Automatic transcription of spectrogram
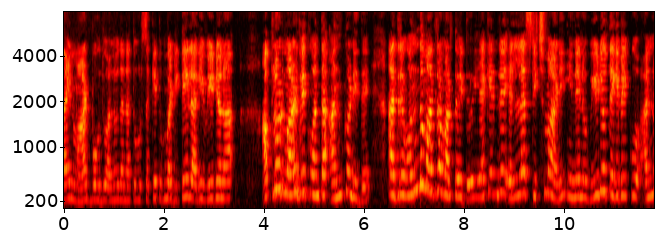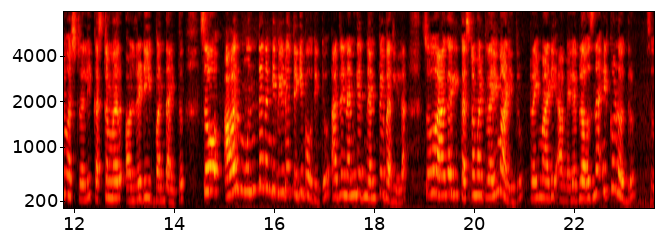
ಡಿಸೈನ್ ಮಾಡಬಹುದು ಅನ್ನೋದನ್ನ ತೋರ್ಸಕ್ಕೆ ತುಂಬಾ ಡಿಟೇಲ್ ಆಗಿ ವಿಡಿಯೋನ ಅಪ್ಲೋಡ್ ಮಾಡಬೇಕು ಅಂತ ಅನ್ಕೊಂಡಿದ್ದೆ. ಆದ್ರೆ ಒಂದು ಮಾತ್ರ ಮರ್ತೋಯ್ತು. ಯಾಕೆಂದ್ರೆ ಎಲ್ಲ ಸ್ಟಿಚ್ ಮಾಡಿ ಇನ್ನೇನು ವಿಡಿಯೋ ತೆಗಿಬೇಕು ಅನ್ನುವಷ್ಟರಲ್ಲಿ ಕಸ್ಟಮರ್ ಆಲ್ರೆಡಿ ಬಂದಾಯ್ತು. ಸೊ ಅವ್ರ ಮುಂದೆ ನಂಗೆ ವಿಡಿಯೋ ತೆಗಿಬಹುದಿತ್ತು. ಆದ್ರೆ ನನ್ಗೆ ಅದು ನೆನಪೇ ಬರ್ಲಿಲ್ಲ. ಸೊ ಹಾಗಾಗಿ ಕಸ್ಟಮರ್ ಟ್ರೈ ಮಾಡಿದ್ರು. ಟ್ರೈ ಮಾಡಿ ಆಮೇಲೆ ಬ್ಲೌಸ್ನ ಇಟ್ಕೊಂಡು ಹೋದ್ರು ಸೊ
